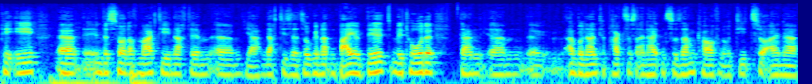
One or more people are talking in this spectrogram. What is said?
PE-Investoren äh, auf dem Markt, die nach dem, ähm, ja, nach dieser sogenannten Buy-and-Build-Methode dann ähm, äh, ambulante Praxiseinheiten zusammenkaufen und die zu einer,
